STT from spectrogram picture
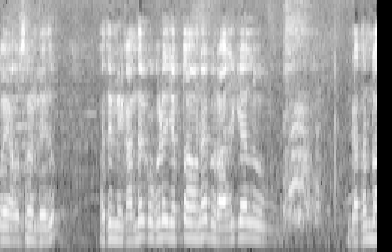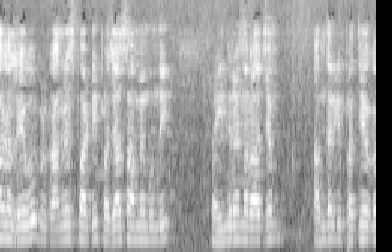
పోయే అవసరం లేదు. అయితే మీకు అందరికి ఒకటే చెప్తా ఉన్నా ఇప్పుడు రాజకీయాలు గతంలాగా లేవు. ఇప్పుడు కాంగ్రెస్ పార్టీ ప్రజాస్వామ్యం ఉంది. ఇందిరమ్మ రాజ్యం అందరికీ ప్రతి ఒక్క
